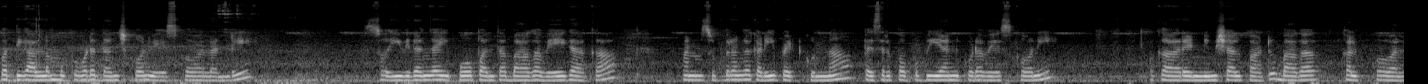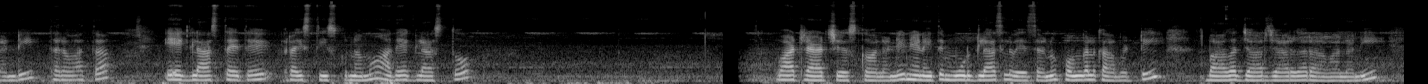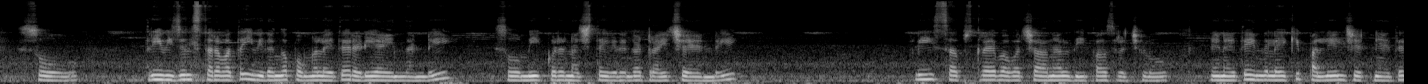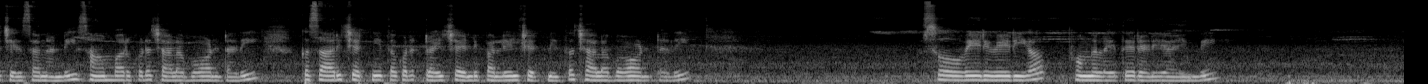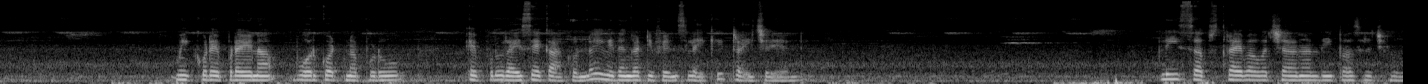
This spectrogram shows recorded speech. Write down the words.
కొద్దిగా అల్లం ముక్క కూడా దంచుకొని వేసుకోవాలండి. సో ఈ విధంగా ఈ పోపు అంతా బాగా వేగాక మనం శుభ్రంగా కడిగి పెట్టుకున్న పెసరపప్పు బియ్యాన్ని కూడా వేసుకొని ఒక రెండు నిమిషాల పాటు బాగా కలుపుకోవాలండి. తర్వాత ఏ గ్లాస్తో అయితే రైస్ తీసుకున్నామో అదే గ్లాస్తో వాటర్ యాడ్ చేసుకోవాలండి. నేనైతే మూడు గ్లాసులు వేశాను. పొంగల్ కాబట్టి బాగా జారు జారుగా రావాలని. సో త్రీ విజిల్స్ తర్వాత ఈ విధంగా పొంగల్ అయితే రెడీ అయిందండి. సో మీకు కూడా నచ్చితే ఈ విధంగా ట్రై చేయండి. Please subscribe our channel Deepa's Ruchulu నేనైతే ఇందులోకి పల్లీల చట్నీ అయితే చేశానండి. సాంబార్ కూడా చాలా బాగుంటుంది. ఒకసారి చట్నీతో కూడా ట్రై చేయండి. పల్లీల చట్నీతో చాలా బాగుంటుంది. సో వేడి వేడిగా పొంగల్ అయితే రెడీ అయింది. మీకు కూడా ఎప్పుడైనా బోర్ కొట్టినప్పుడు ఎప్పుడు రైసే కాకుండా ఈ విధంగా టిఫిన్స్లోకి ట్రై చేయండి. Please subscribe our channel Deepa's Ruchulu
